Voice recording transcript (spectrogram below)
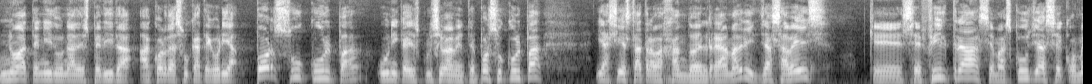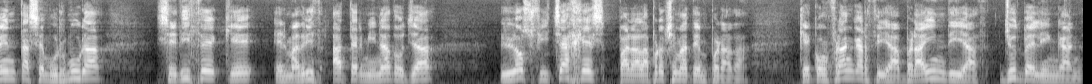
no ha tenido una despedida acorde a su categoría por su culpa, única y exclusivamente por su culpa, y así está trabajando el Real Madrid. Ya sabéis que se filtra, se masculla, se comenta, se murmura, se dice que el Madrid ha terminado ya los fichajes para la próxima temporada. que con Fran García, Brahim Díaz, Jude Bellingham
